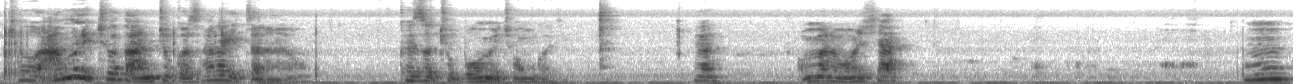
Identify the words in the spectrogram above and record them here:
겨우 아무리 추워도 안 죽고 살아있잖아요. 그래서 저 몸에 좋은 거지. 야 엄마는 원샷 음.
